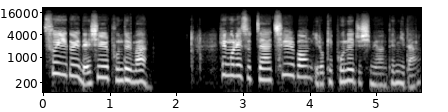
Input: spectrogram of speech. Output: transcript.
수익을 내실 분들만 행운의 숫자 7번 이렇게 보내주시면 됩니다.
